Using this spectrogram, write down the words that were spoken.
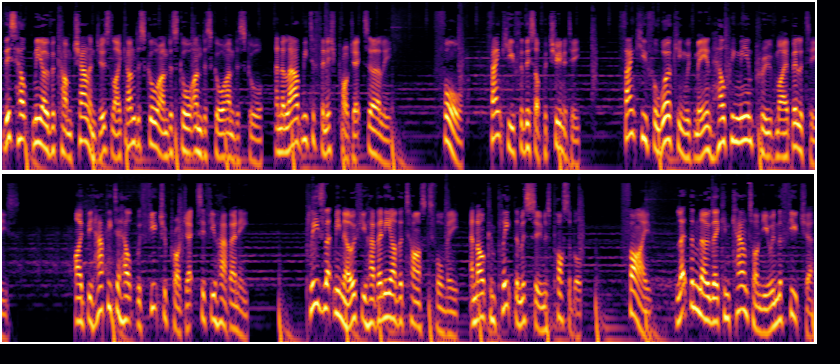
This helped me overcome challenges like underscore underscore underscore underscore, and allowed me to finish projects early. 4. Thank you for this opportunity. Thank you for working with me and helping me improve my abilities. I'd be happy to help with future projects if you have any. Please let me know if you have any other tasks for me, and I'll complete them as soon as possible. 5. Let them know they can count on you in the future.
